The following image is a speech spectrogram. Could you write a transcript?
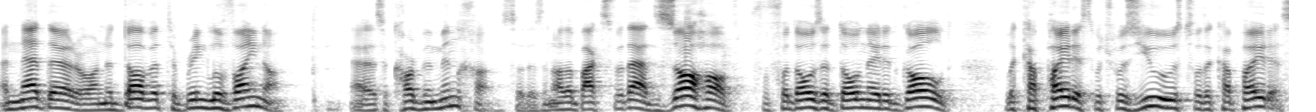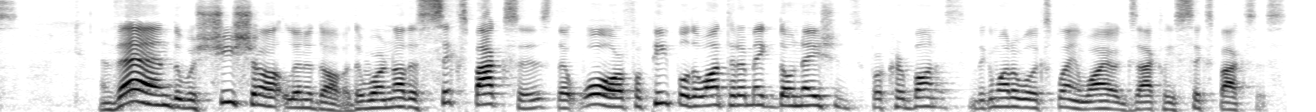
a neder or a nedavet to bring levaina uh, as a carbon mincha, so there's another box for that. Zahav for, for those that donated gold. Lekapaitis, which was used for the kapaitis. And then there was Shisha Linadava. There were another six boxes that were for people that wanted to make donations for Karbanis. The Gemara will explain why exactly six boxes.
